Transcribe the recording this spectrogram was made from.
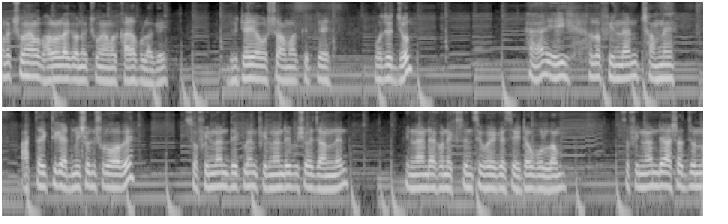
অনেক সময় আমার ভালো লাগে, অনেক সময় আমার খারাপও লাগে। দুইটাই অবশ্য আমার ক্ষেত্রে প্রযোজ্য। হ্যাঁ এই হলো ফিনল্যান্ড। সামনে আট তারিখ থেকে অ্যাডমিশন শুরু হবে। সো ফিনল্যান্ড দেখলেন, ফিনল্যান্ডের বিষয়ে জানলেন। ফিনল্যান্ড এখন এক্সপেন্সিভ হয়ে গেছে, এটাও বললাম। সো ফিনল্যান্ডে আসার জন্য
